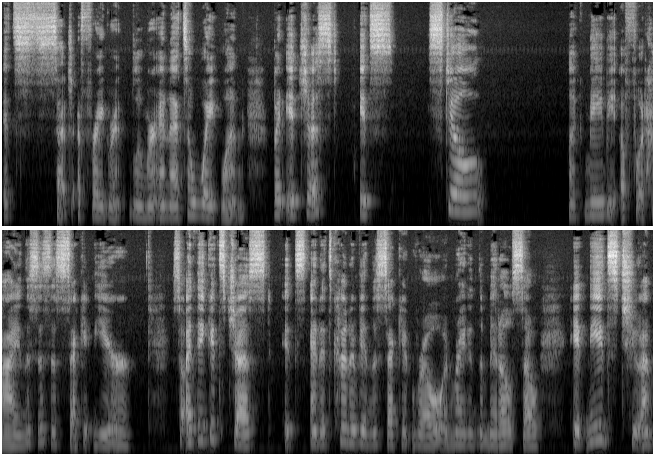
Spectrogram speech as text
it's such a fragrant bloomer and that's a white one, but it just, it's still like maybe a foot high and this is the second year. So I think it's just, it's, and it's kind of in the second row and right in the middle. So it needs to, I'm,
